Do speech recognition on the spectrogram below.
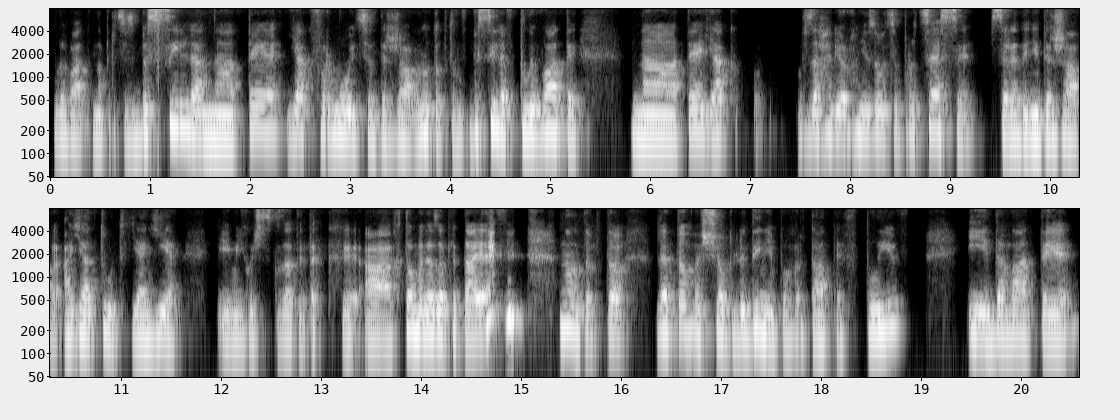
впливати на процес, безсилля на те, як формується держава, ну, тобто безсилля впливати на те, як взагалі організовуються процеси всередині держави, а я тут, я є. І мені хочеться сказати, так, а хто мене запитає? Ну, тобто, для того, щоб людині повертати вплив, і давати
